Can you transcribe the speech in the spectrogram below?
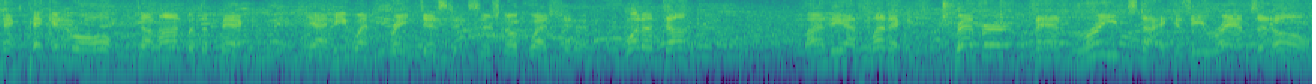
pick. Pick and roll. DeHaan with the pick. Yeah, he went great distance. There's no question. What a dunk by the athletic Trevor Van Riemsdyk as he rams it home.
